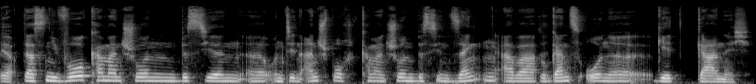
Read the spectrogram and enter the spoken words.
Ja. das Niveau kann man schon ein bisschen äh, und den Anspruch kann man schon ein bisschen senken, aber so ganz ohne geht gar nicht.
